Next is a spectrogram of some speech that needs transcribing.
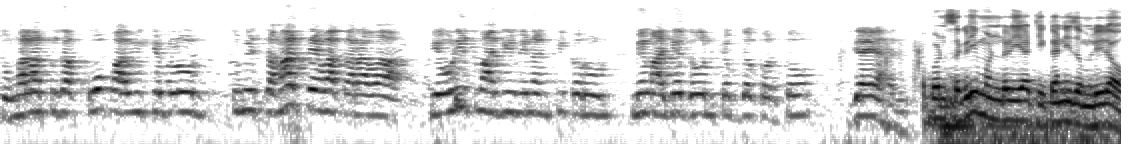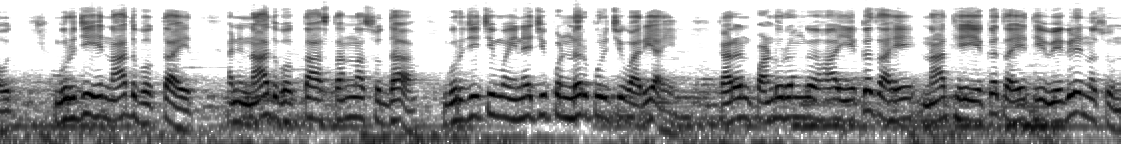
तुम्हाला सुद्धा खूप आयुष्य मिळून तुम्ही समाजसेवा करावा एवढीच माझी विनंती करून मी माझे दोन शब्द करतो. आपण सगळी मंडळी या ठिकाणी जमलेलो आहोत. गुरुजी हे नाद भक्त आहेत आणि नाद भक्त असताना सुद्धा गुरुजीची महिन्याची पंढरपूरची वारी आहे. कारण पांडुरंग हा एकच आहे नाथ हे एकच आहेत हे वेगळे नसून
